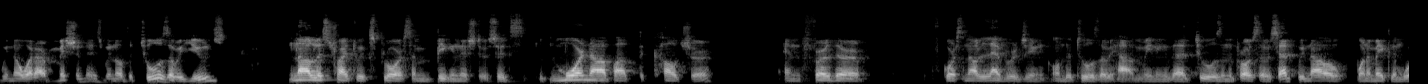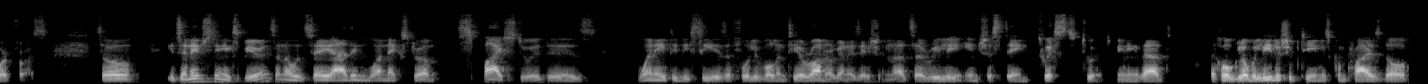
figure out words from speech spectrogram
We know what our mission is. We know the tools that we use now let's try to explore some big initiatives. So it's more now about the culture and further, of course, now leveraging on the tools that we have, meaning the tools and the process that we set, we now want to make them work for us. So it's an interesting experience. And I would say adding one extra spice to it is 180DC is a fully volunteer run organization. That's a really interesting twist to it, meaning that the whole global leadership team is comprised of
